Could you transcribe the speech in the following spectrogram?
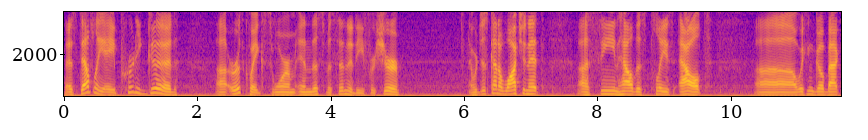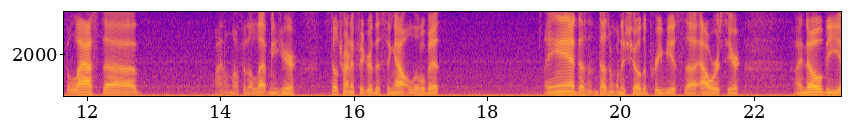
It's definitely a pretty good uh, earthquake swarm in this vicinity for sure. And we're just kind of watching it, uh, seeing how this plays out. Uh, we can go back to last, uh, I don't know if it'll let me here. Still trying to figure this thing out a little bit. And it doesn't, doesn't want to show the previous hours here. I know the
